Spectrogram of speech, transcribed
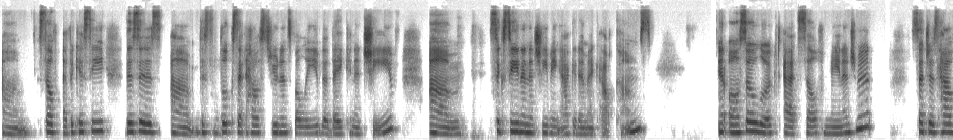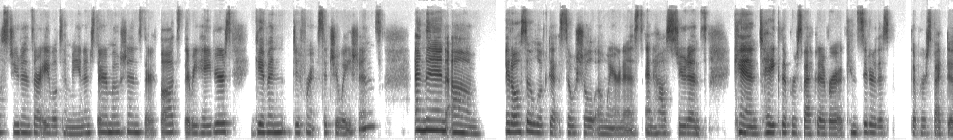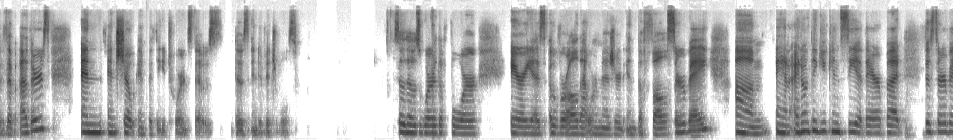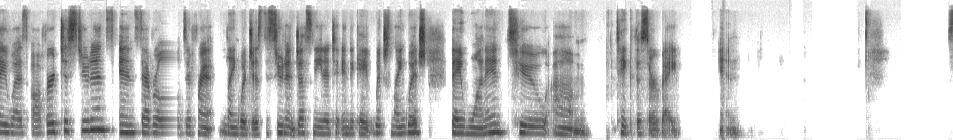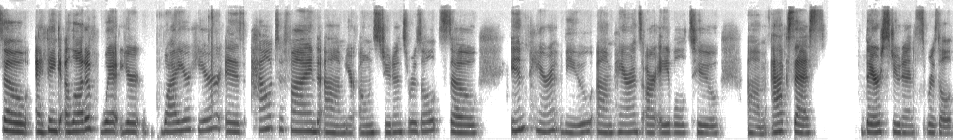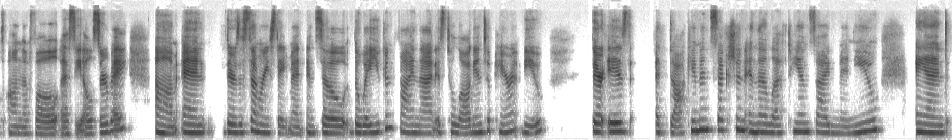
Um, self-efficacy. This is um, this looks at how students believe that they can achieve, um, succeed in achieving academic outcomes. It also looked at self-management such as how students are able to manage their emotions, their thoughts, their behaviors given different situations. And then um, it also looked at social awareness and how students can take the perspective or consider this the perspectives of others and, and show empathy towards those, those individuals. So those were the four areas overall that were measured in the fall survey. Um, and I don't think you can see it there, but the survey was offered to students in several different languages. The student just needed to indicate which language they wanted to um, take the survey in. So I think a lot of what you're why you're here is how to find um, your own students' results. So in ParentVUE, um, parents are able to um, access their students' results on the fall SEL survey. Um, and there's a summary statement. And so the way you can find that is to log into ParentVUE. There is a document section in the left hand side menu. And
